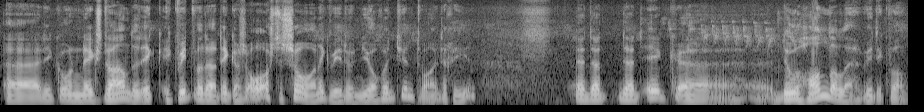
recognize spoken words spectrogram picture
eh, die kon niks doen. Dus ik, ik weet wel dat ik als oudste zoon, ik weet een jongetje, 20 hier, dat, dat ik doe handelen, weet ik wel.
